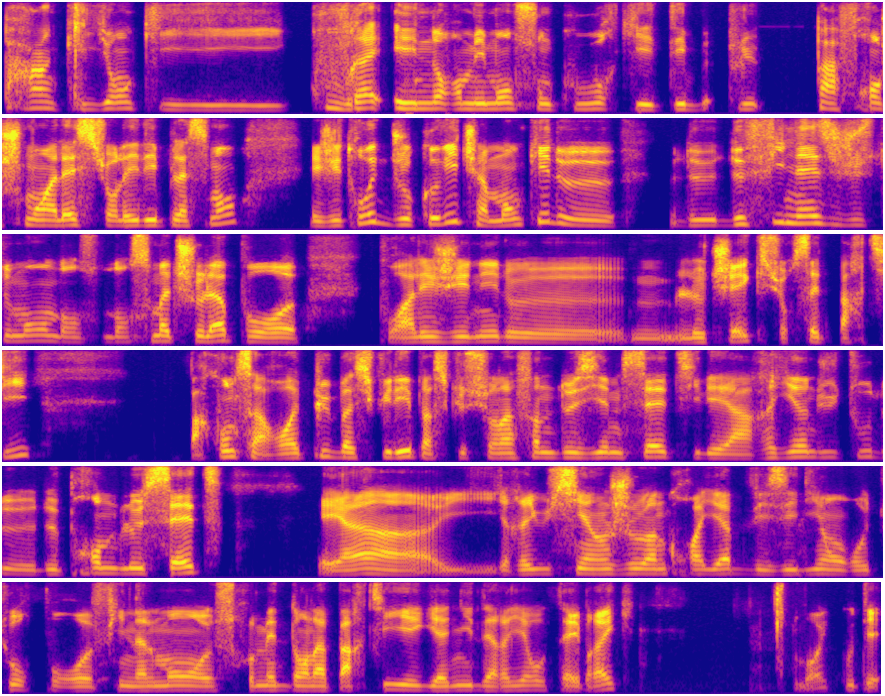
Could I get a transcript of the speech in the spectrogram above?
pas un client qui couvrait énormément son cours, qui était plus pas franchement à l'aise sur les déplacements. Et j'ai trouvé que Djokovic a manqué de, de, finesse justement dans, ce match-là pour, pour aller gêner le, le Tchèque sur cette partie. Par contre, ça aurait pu basculer parce que sur la fin de deuxième set, il est à rien du tout de, prendre le set. Et là, il réussit un jeu incroyable, Vesely en retour pour euh, finalement euh, se remettre dans la partie et gagner derrière au tie-break. Bon, écoutez,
